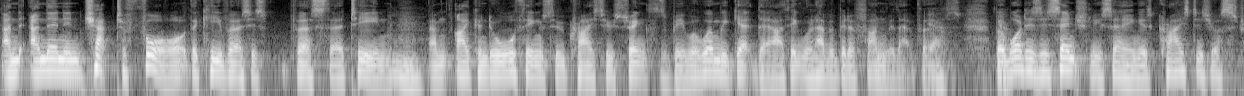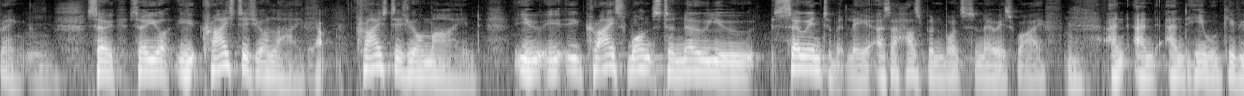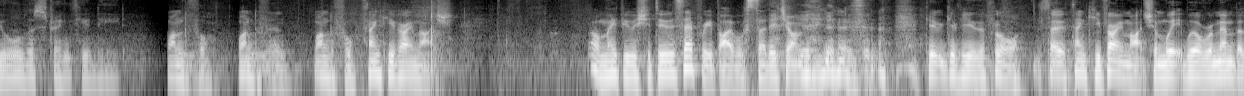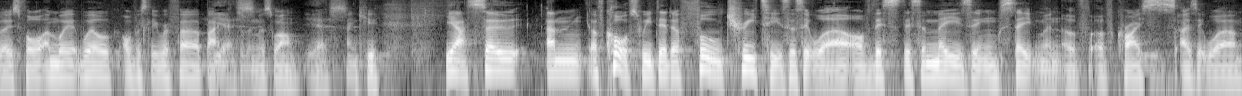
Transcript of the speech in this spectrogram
And, and then in chapter 4, the key verse is verse 13, mm. um, I can do all things through Christ who strengthens me. Well, when we get there, I think we'll have a bit of fun with that verse. Yes. But yeah. what is essentially saying is Christ is your strength. Mm. So, so your, you, Christ is your life. Yep. Christ is your mind. You, you, Christ wants to know you so intimately as a husband wants to know his wife, mm. and, and, and he will give you all the strength you need. Wonderful, wonderful, Amen. wonderful. Thank you very much. Oh, maybe we should do this every Bible study, John. give, give, you the floor. So thank you very much, and we, will remember those four, and we, will obviously refer back yes. to them as well. Yes. Thank you. Yeah. So um, of course we did a full treatise, as it were, of this this amazing statement of of Christ's, as it were,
